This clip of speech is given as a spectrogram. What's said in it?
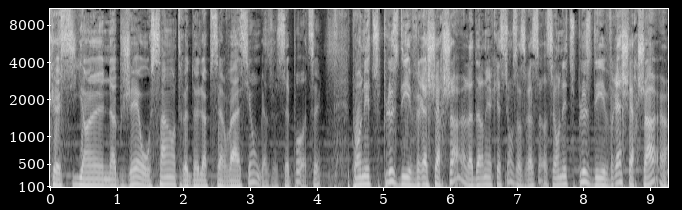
Que s'il y a un objet au centre de l'observation, ben, je sais pas, tu sais. Puis on est-tu plus des vrais chercheurs? La dernière question, ça serait ça. Si on est-tu plus des vrais chercheurs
